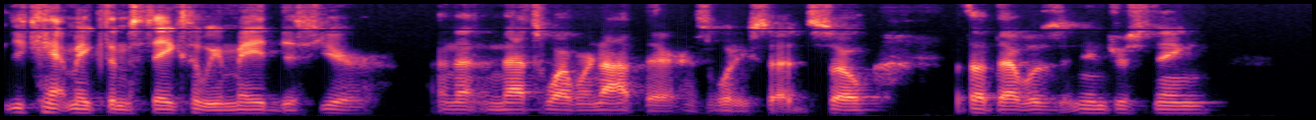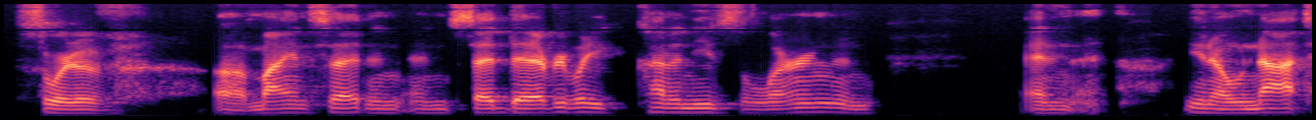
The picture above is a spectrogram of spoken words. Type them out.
you can't make the mistakes that we made this year, and that, and that's why we're not there, is what he said. So I thought that was an interesting sort of uh, mindset, and, and said that everybody kind of needs to learn and and you know not.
